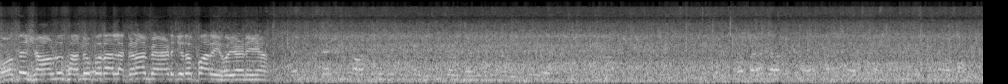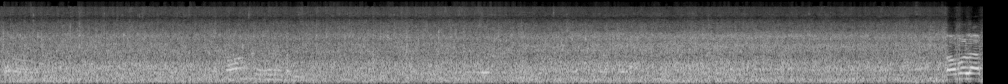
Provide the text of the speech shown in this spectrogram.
ਹੁਣ ਤੇ ਸ਼ਾਮ ਨੂੰ ਸਾਨੂੰ ਪਤਾ ਲੱਗਣਾ ਮੈਟ ਜਦੋਂ ਭਾਰੇ ਹੋ ਜਾਣੇ ਆ। ਕਮਲ ਐਪ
